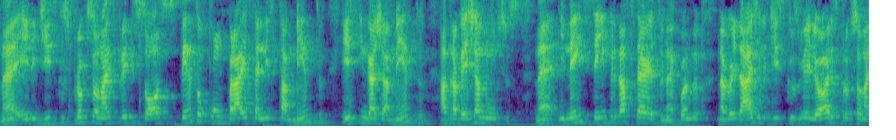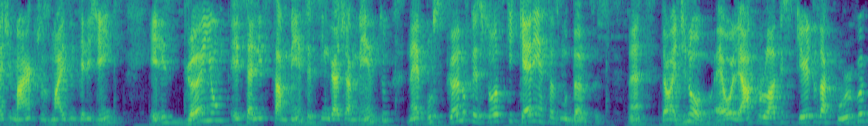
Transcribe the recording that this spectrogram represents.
né, ele diz que os profissionais preguiçosos tentam comprar esse alistamento, esse engajamento através de anúncios, né, e nem sempre dá certo, né? Quando na verdade ele diz que os melhores profissionais de marketing, os mais inteligentes, eles ganham esse alistamento, esse engajamento, né, buscando pessoas que querem essas mudanças. Né? Então é de novo, é olhar para o lado esquerdo da curva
